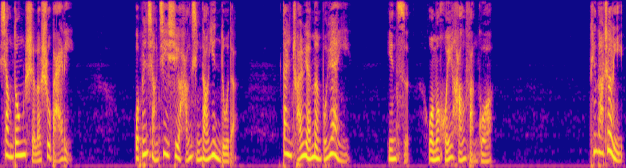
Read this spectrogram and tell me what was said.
向东驶了数百里。我本想继续航行到印度的，但船员们不愿意，因此我们回航返国。”听到这里，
